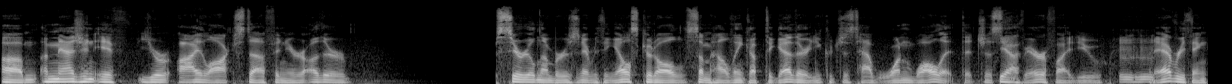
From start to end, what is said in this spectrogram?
um, imagine if your iLok stuff and your other serial numbers and everything else could all somehow link up together, and you could just have one wallet that just Yeah. verified you mm-hmm. and everything.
